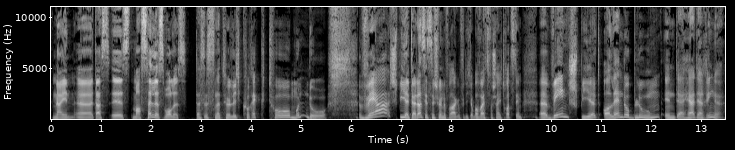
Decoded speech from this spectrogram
Nein, äh, das ist Marcellus Wallace. Das ist natürlich korrekto mundo. Wer spielt, ja, das ist jetzt eine schöne Frage für dich, aber weißt wahrscheinlich trotzdem. Äh, wen spielt Orlando Bloom in Der Herr der Ringe?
